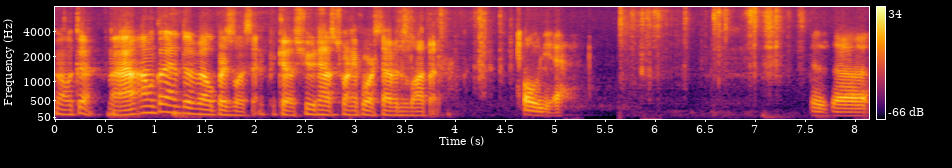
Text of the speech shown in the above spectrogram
well, good. Uh, I'm glad the developers listen because Shoot House 24/7 is a lot better. Oh yeah. Because uh,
